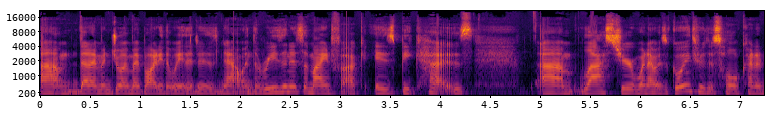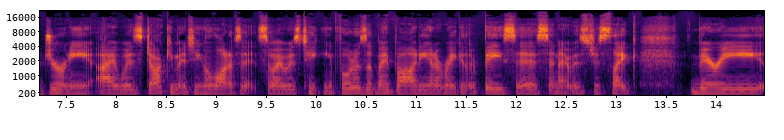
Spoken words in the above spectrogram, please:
um, that I'm enjoying my body the way that it is now. And the reason it's a mind fuck is because um, last year when I was going through this whole kind of journey, I was documenting a lot of it. So I was taking photos of my body on a regular basis, and I was just like very,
